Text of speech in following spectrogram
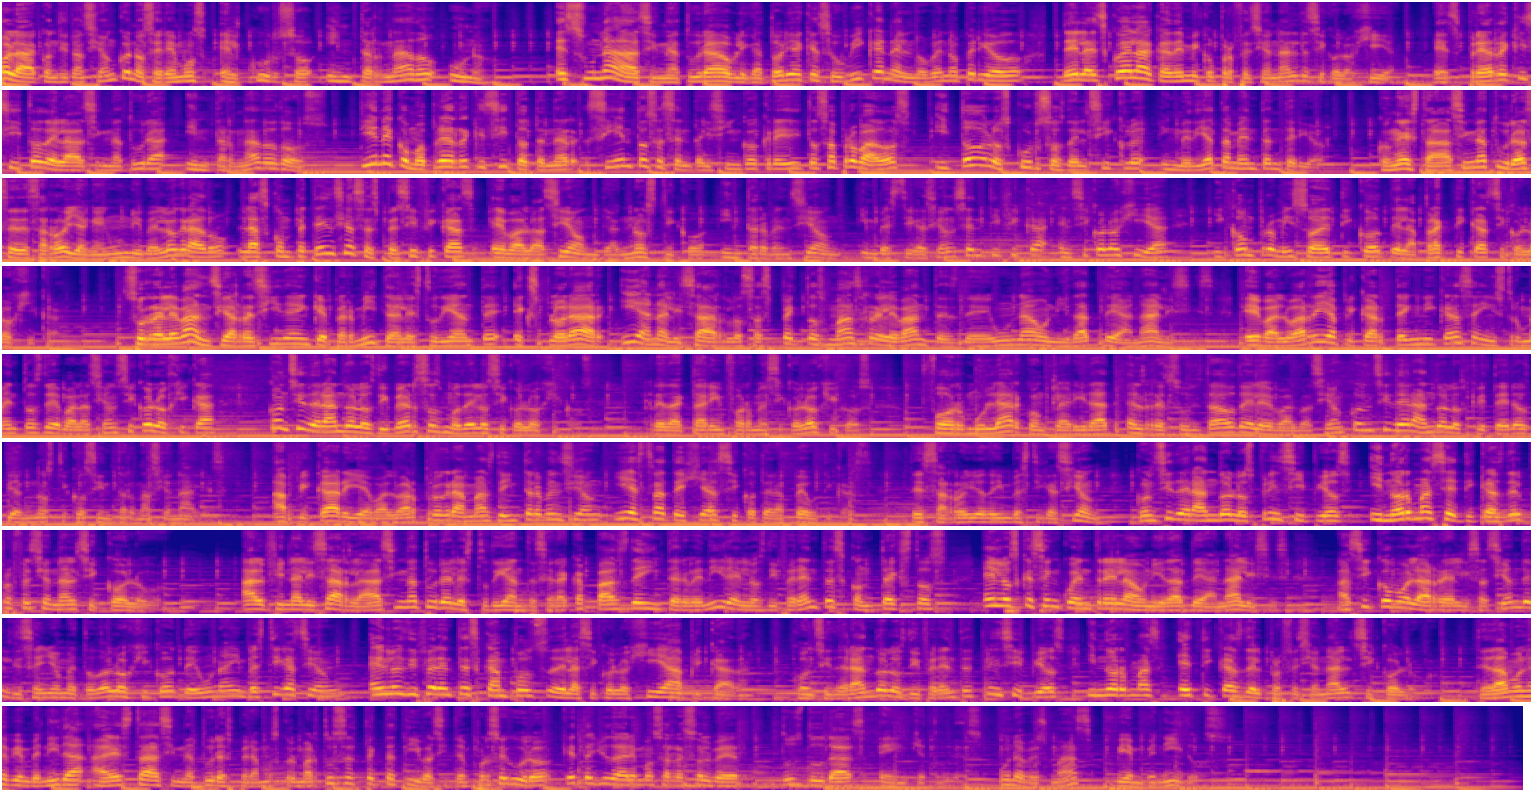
Hola, a continuación conoceremos el curso Internado 1. Es una asignatura obligatoria que se ubica en el noveno periodo de la Escuela Académico Profesional de Psicología. Es prerequisito de la asignatura Internado 2. Tiene como prerequisito tener 165 créditos aprobados y todos los cursos del ciclo inmediatamente anterior. Con esta asignatura se desarrollan en un nivel logrado las competencias específicas evaluación, diagnóstico, intervención, investigación científica en psicología y compromiso ético de la práctica psicológica. Su relevancia reside en que permite al estudiante explorar y analizar los aspectos más relevantes de una unidad de análisis, evaluar y aplicar técnicas e instrumentos de evaluación psicológica considerando los diversos modelos psicológicos, redactar informes psicológicos, formular con claridad el resultado de la evaluación considerando los criterios diagnósticos internacionales, aplicar y evaluar programas de intervención y estrategias psicoterapéuticas, desarrollo de investigación, considerando los principios y normas éticas del profesional psicólogo, al finalizar la asignatura, el estudiante será capaz de intervenir en los diferentes contextos en los que se encuentre la unidad de análisis, así como la realización del diseño metodológico de una investigación en los diferentes campos de la psicología aplicada, considerando los diferentes principios y normas éticas del profesional psicólogo. Te damos la bienvenida a esta asignatura, esperamos colmar tus expectativas y ten por seguro que te ayudaremos a resolver tus dudas e inquietudes. Una vez más, bienvenidos.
